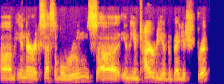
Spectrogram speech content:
um, in their accessible rooms in the entirety of the Vegas Strip,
